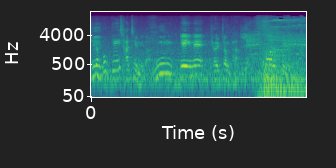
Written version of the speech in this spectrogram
그 뽑기 자체입니다. 운 게임의 결정판. 서비스 게임입니다.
